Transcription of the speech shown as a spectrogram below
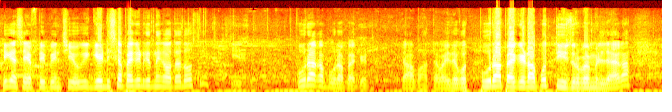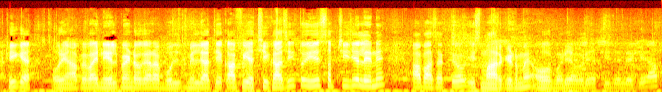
ठीक है सेफ्टी पिन चाहिए होगी। गेट का पैकेट कितने का होता है दोस्त पूरा का पूरा पैकेट, क्या बात है भाई। देखो, पूरा पैकेट आपको तीस रुपये मिल जाएगा, ठीक है। और यहाँ पे भाई नेल पेंट वगैरह मिल जाती है काफ़ी अच्छी खासी। तो ये सब चीज़ें लेने, आप आ सकते हो इस मार्केट में और बढ़िया बढ़िया चीज़ें लेके आप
